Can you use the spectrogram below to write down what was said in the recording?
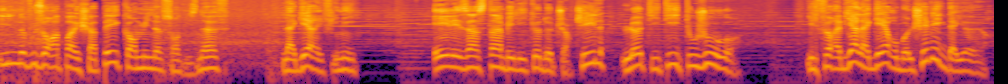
il ne vous aura pas échappé qu'en 1919, la guerre est finie. Et les instincts belliqueux de Churchill le titillent toujours. Il ferait bien la guerre aux bolcheviks d'ailleurs.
